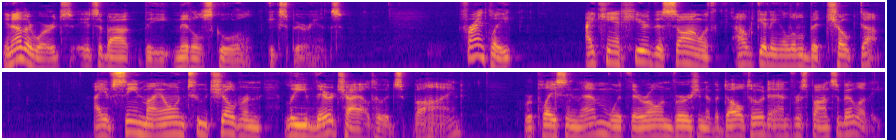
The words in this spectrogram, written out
In other words, it's about the middle school experience. Frankly, I can't hear this song without getting a little bit choked up. I have seen my own two children leave their childhoods behind, replacing them with their own version of adulthood and responsibility.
